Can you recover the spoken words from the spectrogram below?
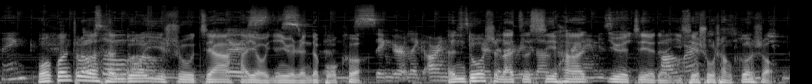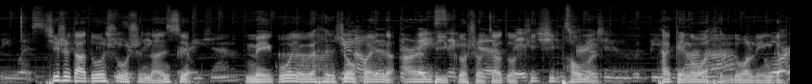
think. 我关注了很多 um, 艺术家，还有音乐人的博 um, 客，singer, like R&B 很多是来自嘻哈乐界的一些说唱歌手 from the US. 其实大多数是男性。美国有个很 Um, 受欢迎的 R&B 歌手 uh, 叫做 Kiki Palmer，inspiration 他给了我很多灵感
